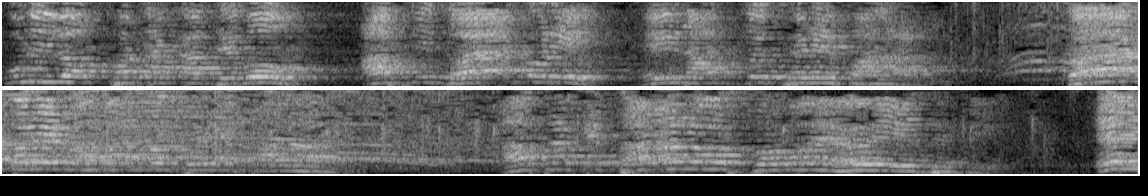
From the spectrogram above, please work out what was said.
কুড়ি লক্ষ টাকা দেব। আপনি দয়া করে এই রাজ্য ছেড়ে পালান। দয়া করে নবান্ন ছেড়ে পালান। আপনাকে দাঁড়ানোর সময় হয়ে এসেছে। এই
